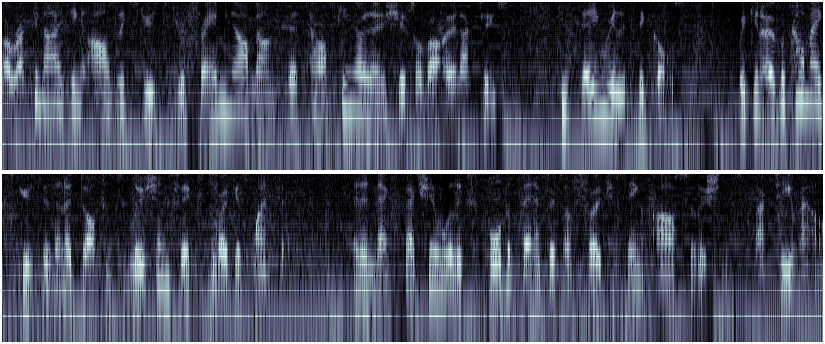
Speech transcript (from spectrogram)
By recognizing our excuses, reframing our mindset, tasking our ownership of our own actions, and setting realistic goals, we can overcome our excuses and adopt a solution focused mindset. In the next section, we'll explore the benefits of focusing our solutions. Back to you, Mal.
